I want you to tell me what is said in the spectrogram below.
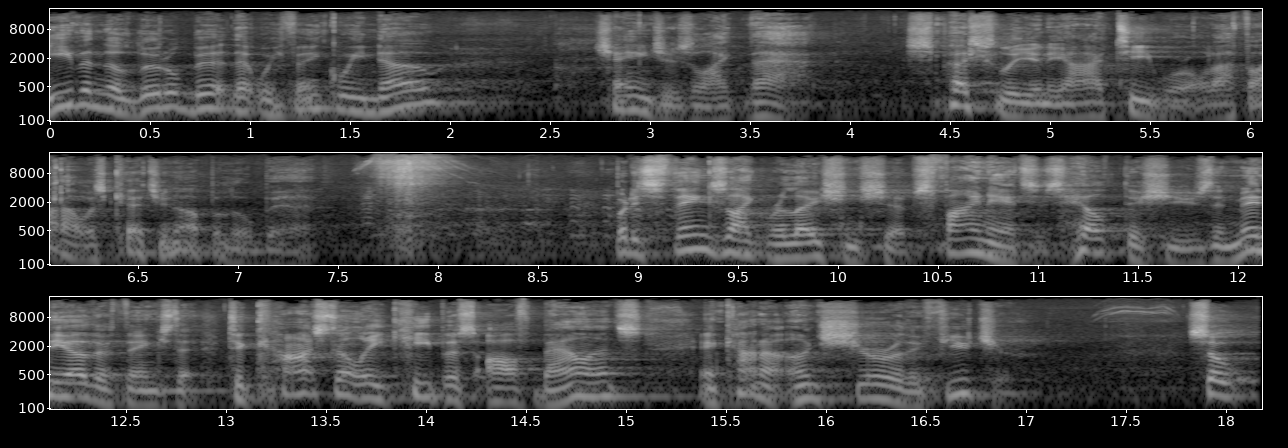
Even the little bit that we think we know changes like that, especially in the IT world. I thought I was catching up a little bit. But it's things like relationships, finances, health issues, and many other things that to constantly keep us off balance and kind of unsure of the future. So,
